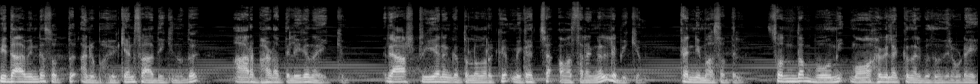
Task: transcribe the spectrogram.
പിതാവിന്റെ സ്വത്ത് അനുഭവിക്കാൻ സാധിക്കുന്നത് ആർഭാടത്തിലേക്ക് നയിക്കും. രാഷ്ട്രീയ രംഗത്തുള്ളവർക്ക് മികച്ച അവസരങ്ങൾ ലഭിക്കും. കന്നിമാസത്തിൽ സ്വന്തം ഭൂമി മോഹവിലക്ക് നൽകുന്നതിലൂടെ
